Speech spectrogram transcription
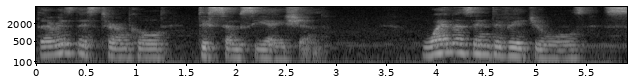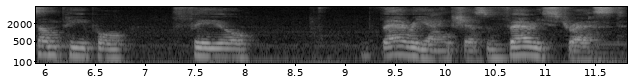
there is this term called dissociation. When, as individuals, some people feel very anxious, very stressed,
